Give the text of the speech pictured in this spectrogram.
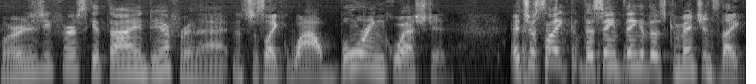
Where did you first get the idea for that? It's just like, wow, boring question. It's just like the same thing at those conventions. Like,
